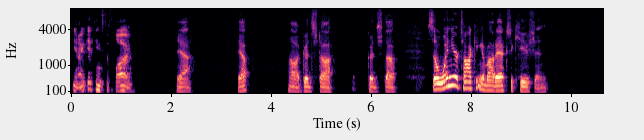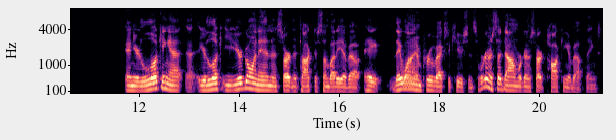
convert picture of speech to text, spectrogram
you know get things to flow. Yeah. Yep. Oh, good stuff. Good stuff. So when you're talking about execution, and you're looking at uh, you're look you're going in and starting to talk to somebody about hey they want to improve execution so we're going to sit down we're going to start talking about things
